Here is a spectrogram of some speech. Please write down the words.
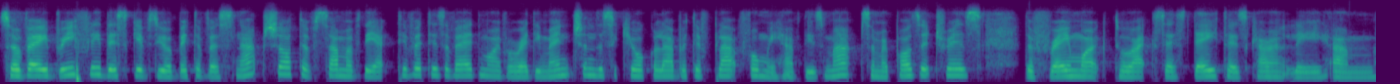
So very briefly, this gives you a bit of a snapshot of some of the activities of EDMO. I've already mentioned the secure collaborative platform. We have these maps and repositories. The framework to access data is currently, um,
